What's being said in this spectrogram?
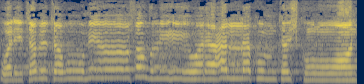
ولتبتغوا من فضله ولعلكم تشكرون.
